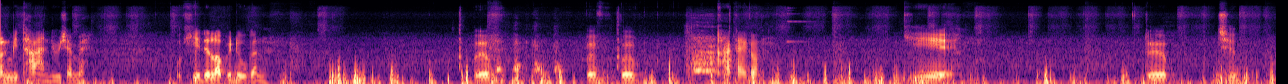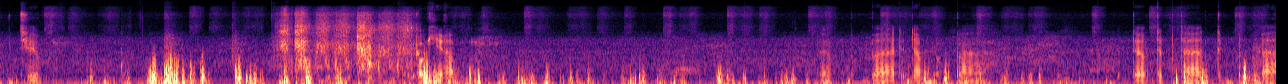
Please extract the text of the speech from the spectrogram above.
มันมีฐานอยู่ใช่ไหมโอเคเดี๋ยวเราไปดูกันปึ๊บปึ๊บปึ๊บฆ่าไก่ก่อน โอเคตึบชึบชึบโอเคครับปึ๊บป้าเดี๋ยวดับป้า ดับดับดับดั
